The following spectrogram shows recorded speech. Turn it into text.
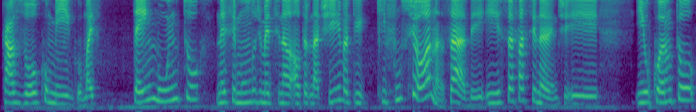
casou comigo, mas tem muito nesse mundo de medicina alternativa que, que funciona, sabe? E isso é fascinante. E, e o quanto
